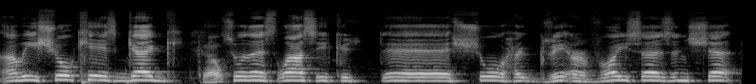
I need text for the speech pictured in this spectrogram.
a wee showcase gig. Cool. So this lassie could uh, show how great her voice is and shit.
